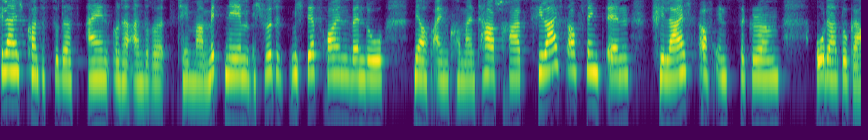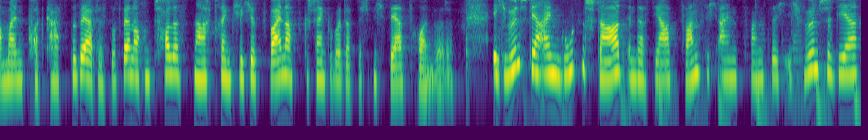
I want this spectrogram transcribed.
Vielleicht konntest du das ein oder andere Thema mitnehmen. Ich würde mich sehr freuen, wenn du mir auch einen Kommentar schreibst, vielleicht auf LinkedIn, vielleicht auf Instagram oder sogar meinen Podcast bewertest. Das wäre noch ein tolles, nachträgliches Weihnachtsgeschenk, über das ich mich sehr freuen würde. Ich wünsche dir einen guten Start in das Jahr 2021. Ich wünsche dir,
